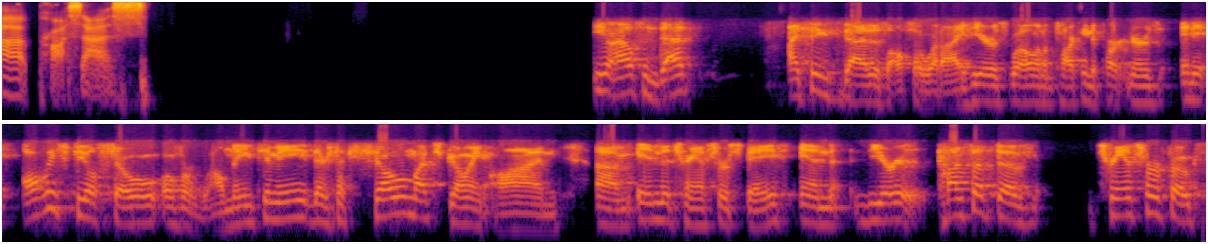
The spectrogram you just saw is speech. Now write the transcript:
uh, process. You know, Allison, that I think that is also what I hear as well when I'm talking to partners, and it always feels so overwhelming to me. There's like so much going on um, in the transfer space, and your concept of transfer folks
